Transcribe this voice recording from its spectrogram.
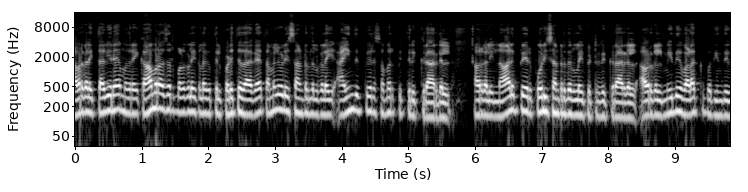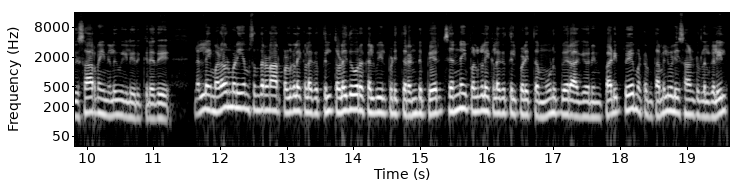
அவர்களைத் தவிர மதுரை காமராஜர் பல்கலைக்கழகத்தில் படித்ததாக தமிழ்வழி சான்றிதழ்களை ஐந்து பேர் சமர்ப்பித்திருக்கிறார்கள். அவர்களில் நாலு பேர் போலி சான்றிதழ்களை பெற்றிருக்கிறார்கள். அவர்கள் மீது வழக்கு பதிந்து விசாரணை நிலுவையில் இருக்கிறது. நெல்லை மனோன்மணியம் சுந்தரனார் பல்கலைக்கழகத்தில் தொலைதூர கல்வியில் படித்த ரெண்டு பேர் சென்னை பல்கலைக்கழகத்தில் படித்த மூணு பேர் ஆகியோரின் படிப்பு மற்றும் தமிழ்வழி சான்றிதழ்களில்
